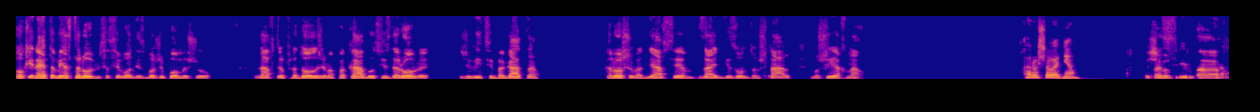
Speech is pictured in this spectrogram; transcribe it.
Окей, на этом мы остановимся сегодня с Божьей помощью. Завтра продолжим. А пока будьте здоровы, живите богато. Хорошего дня всем. Зайд, Гезунт, он штарк. Мушиях нау. Хорошого дня. Спасибо.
